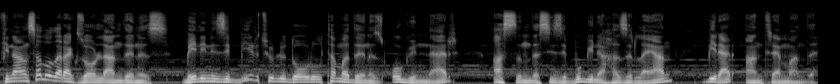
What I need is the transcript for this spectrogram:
Finansal olarak zorlandığınız, belinizi bir türlü doğrultamadığınız o günler aslında sizi bugüne hazırlayan birer antrenmandı.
